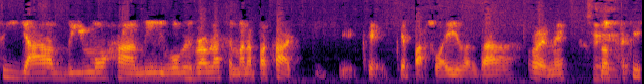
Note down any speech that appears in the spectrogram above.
si ya vimos a Millie Bobby Brown la semana pasada. ¿Qué, qué- pasó ahí, verdad, René? Sí. No sé si,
